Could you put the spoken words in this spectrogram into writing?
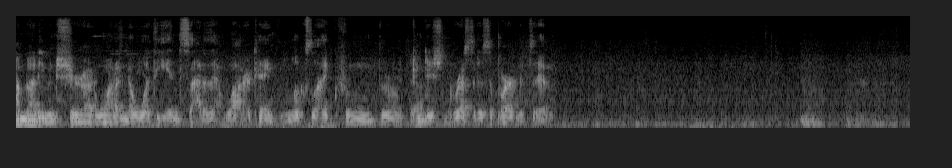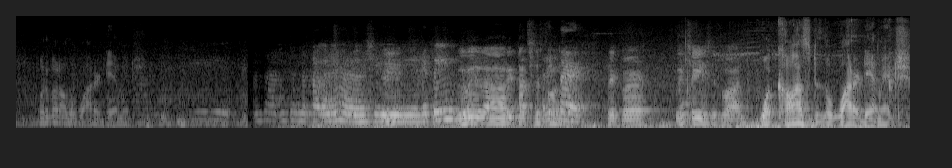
I'm not even sure I'd want to know what the inside of that water tank looks like from the condition the rest of this apartment's in. What about all the water damage? Ang sa- ang sa natawa niya, she Okay. repaint. We will uh, retouch the phone. Repair. Repair. We change that one. What caused the water damage?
